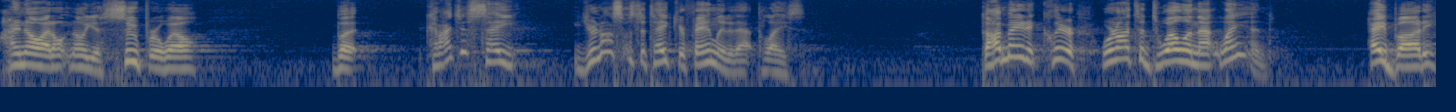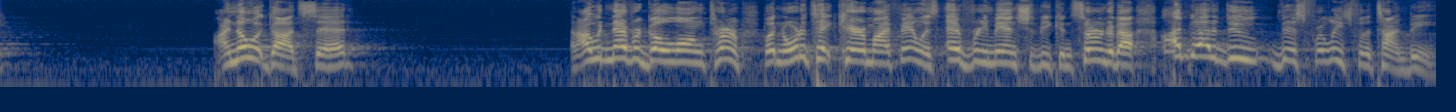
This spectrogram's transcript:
I know I don't know you super well, but can I just say, you're not supposed to take your family to that place. God made it clear we're not to dwell in that land. Hey, buddy, I know what God said. And I would never go long term. But in order to take care of my families, every man should be concerned about, I've got to do this for at least for the time being.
